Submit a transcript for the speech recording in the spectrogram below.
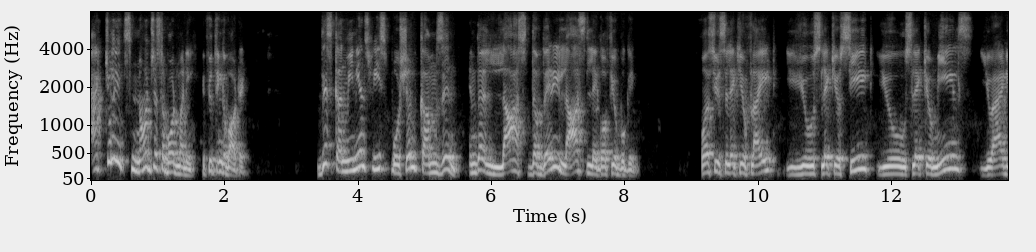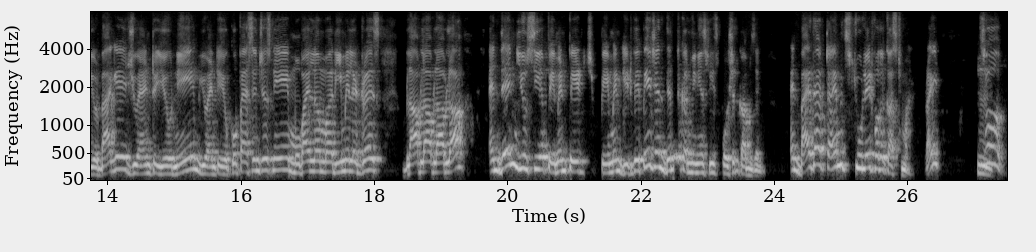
actually, it's not just about money, if you think about it. This convenience fees portion comes in in the last, the very last leg of your booking. First, you select your flight, you select your seat, you select your meals, you add your baggage, you enter your name, you enter your co passenger's name, mobile number, email address, blah, blah, blah, blah. And then you see a payment page, payment gateway page, and then the convenience fees portion comes in. And by that time, it's too late for the customer, right? Hmm. So,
